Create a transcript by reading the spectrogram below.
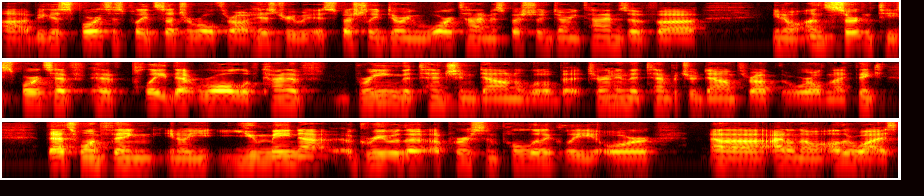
Uh, because sports has played such a role throughout history, especially during wartime, especially during times of uh, you know uncertainty. Sports have have played that role of kind of bringing the tension down a little bit, turning the temperature down throughout the world. And I think that's one thing. You know, you, you may not agree with a, a person politically or uh, I don't know otherwise,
